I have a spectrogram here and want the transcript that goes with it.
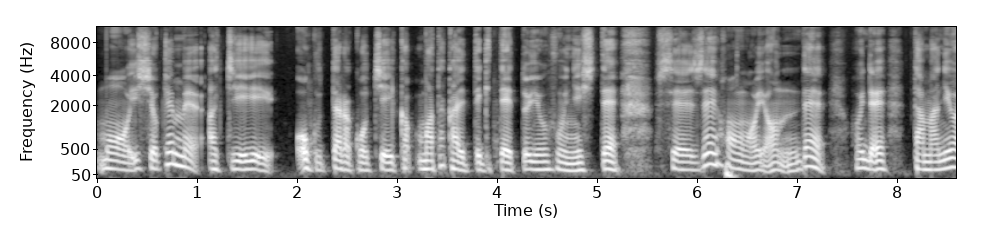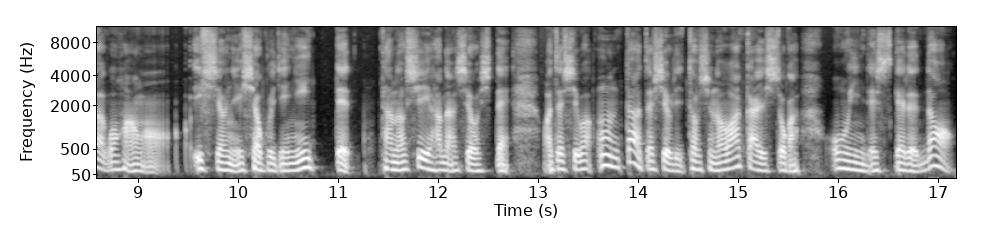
もう一生懸命あっち送ったらこっちまた帰ってきてというふうにして、せいぜい本を読んで、ほいでたまにはご飯を一緒に食事に行って楽しい話をして、私はうんと私より年の若い人が多いんですけれど、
